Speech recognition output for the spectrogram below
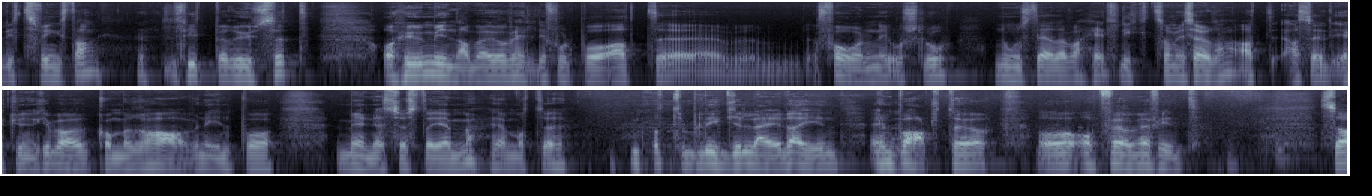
litt svingstang, litt beruset. Og hun minna meg jo veldig fort på at uh, forholdene i Oslo noen steder var helt likt som i Sauda. Altså, jeg kunne ikke bare komme ravende inn på menighetssøsterhjemmet. Jeg måtte, måtte bli geleida inn en bakdør og oppføre meg fint. Så,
